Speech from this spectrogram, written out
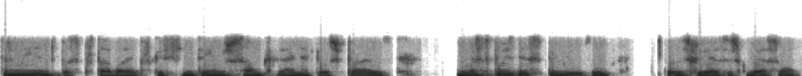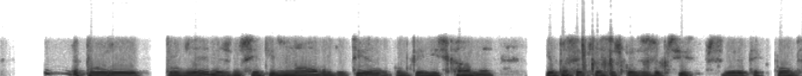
tremendo para se portar bem, porque assim tem a noção que ganha aqueles pais. Mas depois desse período, quando as crianças começam a pôr eh, problemas no sentido nobre do termo, como quem diz, calma, eu passei por tantas coisas, eu preciso perceber até que ponto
